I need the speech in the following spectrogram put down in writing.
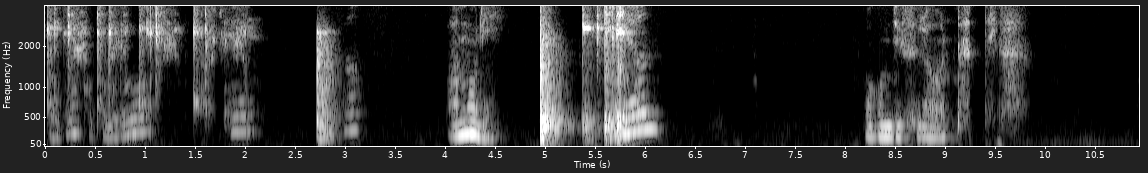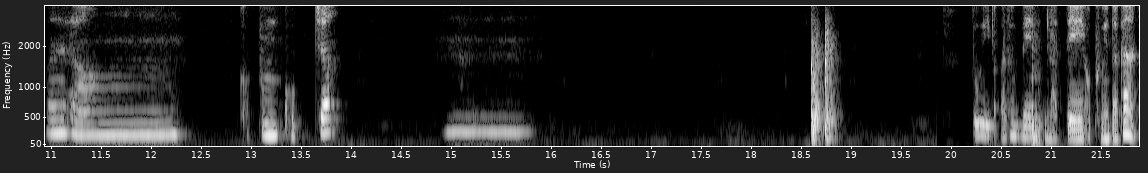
그래서 거품으로 이렇게 해서 마무리. 그러면 먹음직스러운 라떼가 완성. 거품 곱죠? 음. 또이 완성된 라떼 거품에다가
